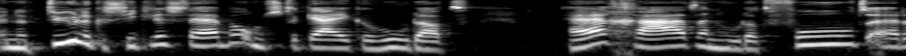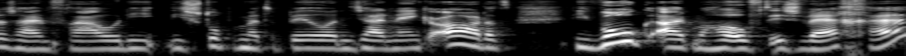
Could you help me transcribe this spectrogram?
een natuurlijke cyclus te hebben. Om eens te kijken hoe dat hè, gaat en hoe dat voelt. Eh, er zijn vrouwen die, die stoppen met de pil en die zijn in één keer, oh, dat, die wolk uit mijn hoofd is weg. Hè?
